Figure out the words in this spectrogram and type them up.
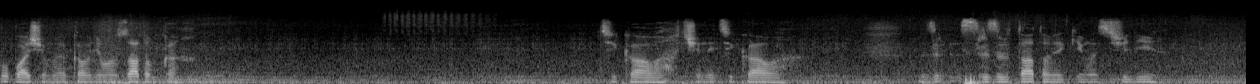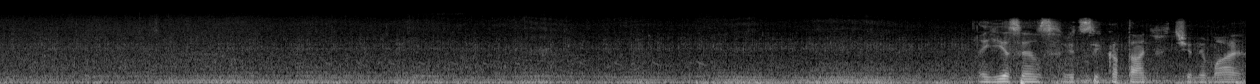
Побачимо, яка у нього задумка. Цікаво чи не цікаво. З, з результатом якимось чи ні. Є сенс від цих катань чи немає?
